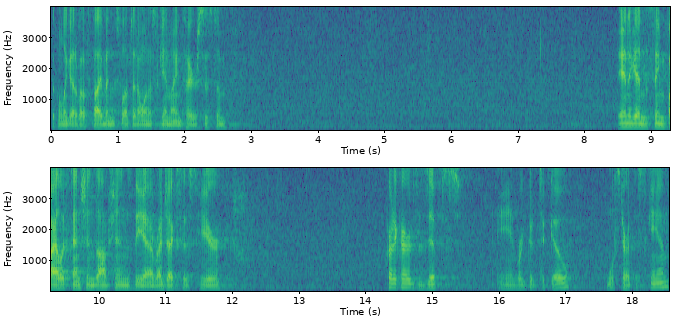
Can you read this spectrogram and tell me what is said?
So I've only got about five minutes left. I don't want to scan my entire system. And again, the same file extensions options, the uh, regex is here. Credit cards, zips, and we're good to go. We'll start the scan.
